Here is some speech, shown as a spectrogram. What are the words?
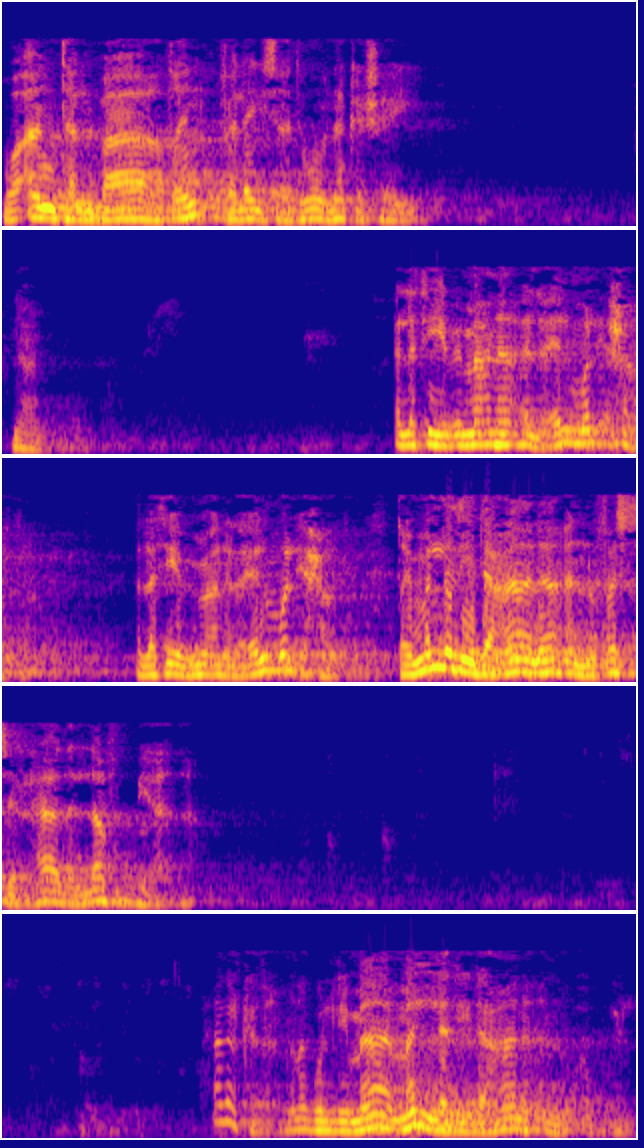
وأنت الباطن فليس دونك شيء. نعم. التي هي بمعنى العلم والإحاطة. التي هي بمعنى العلم والإحاطة. طيب ما الذي دعانا أن نفسر هذا اللفظ بهذا؟ هذا الكلام. أنا أقول لي ما, ما الذي دعانا أن نؤول؟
